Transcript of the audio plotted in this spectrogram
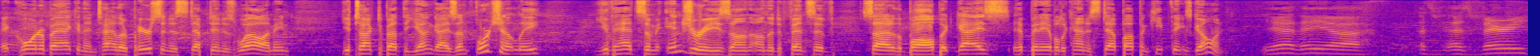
at cornerback, and then Tyler Pearson has stepped in as well. I mean, you talked about the young guys. Unfortunately, you've had some injuries on on the defensive side of the ball, but guys have been able to kind of step up and keep things going. Yeah, they. Uh, it's, it's very.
